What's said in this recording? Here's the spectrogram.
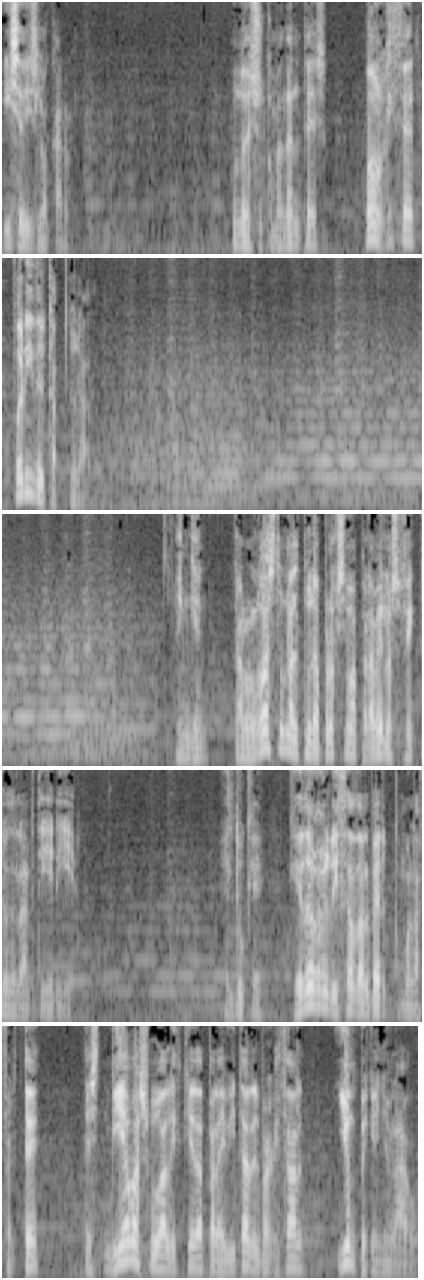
y se dislocaron. Uno de sus comandantes, von Ritter, fue herido y capturado. Engen cabalgó hasta una altura próxima para ver los efectos de la artillería. El duque quedó horrorizado al ver cómo la Ferté desviaba su ala izquierda para evitar el barrizal y un pequeño lago,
